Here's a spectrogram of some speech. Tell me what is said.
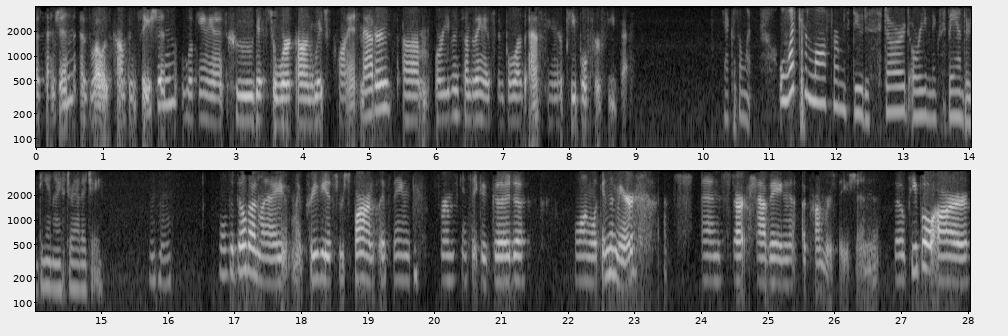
ascension as well as compensation, looking at who gets to work on which client matters, um, or even something as simple as asking their people for feedback. Excellent. Well, what can law firms do to start or even expand their D&I strategy? hmm Well, to build on my, my previous response, I think firms can take a good long look in the mirror and start having a conversation. So people are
